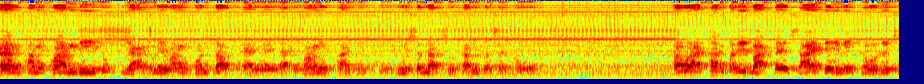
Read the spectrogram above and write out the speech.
การทำความดีทุกอย่างไม่หวังผลตอบแทนใดๆหวังนิพพานจุดเดียวนี่สำหรับสุขวิปัสสโก เพราะว่าท่านปฏิบัติในสายเตวิโชหรือช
